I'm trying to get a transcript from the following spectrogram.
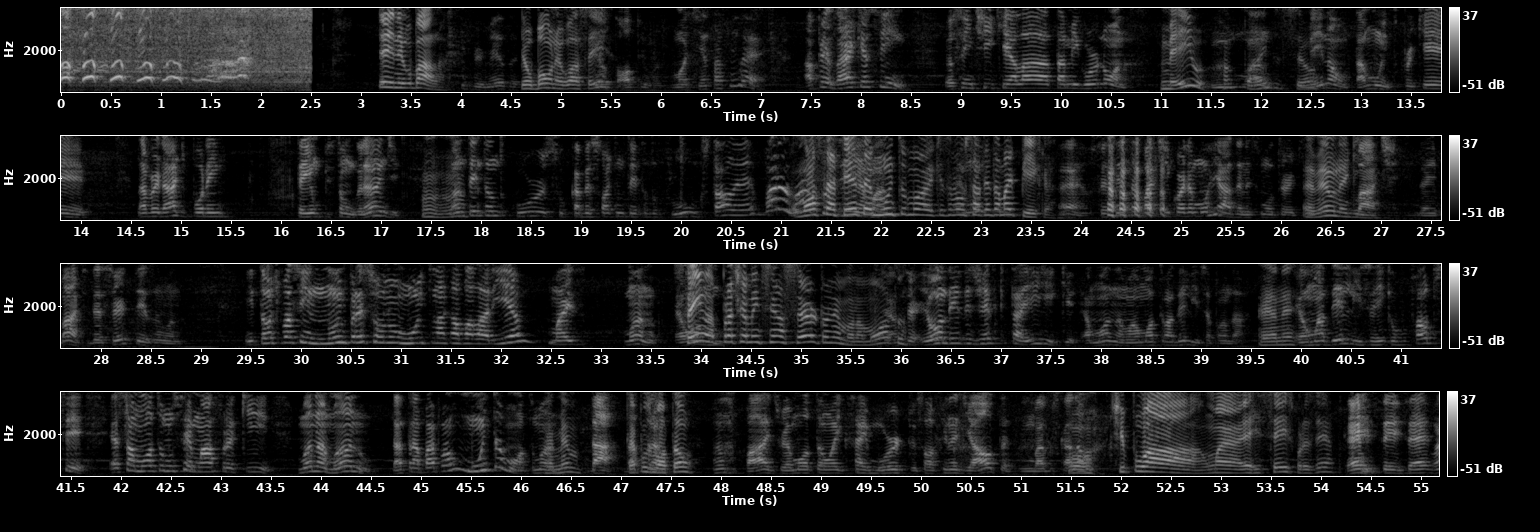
E aí, nego bala? Firmeza? Deu bom o negócio aí? Deu top, mano. Motinha tá filé. Apesar que assim, eu senti que ela tá meio gordona. Meio? Mano, Rapaz do céu. Meio não, tá muito. Porque, na verdade, porém, tem um pistão grande, Uhum. mas não tem tanto curso, o cabeçote não tem tanto fluxo tal. É várias O nosso 70 coisinhas, é mano. muito mais. Aqui você vai um É 70 muito- mais pica. É, o 70 bate de corda morreada nesse motor aqui. É mesmo, neguinho? Bate. Daí bate, dá certeza, mano. Então, tipo assim, não impressionou muito na cavalaria, mas, mano. É sem, uma- praticamente sem acerto, né, mano? A moto. Eu andei desse jeito que tá aí, Rick. A moto, a moto é uma delícia pra andar. É, né? É uma delícia, Rick. Eu falo pra você, essa moto no semáforo aqui, mano a mano, dá trabalho pra muita moto, mano. É mesmo? Dá. Até dá pros pra- motão? Rapaz, se tiver motão aí que sai morto, só fina de alta, não vai buscar Ó, não. tipo a uma R6, por exemplo. R6, é.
